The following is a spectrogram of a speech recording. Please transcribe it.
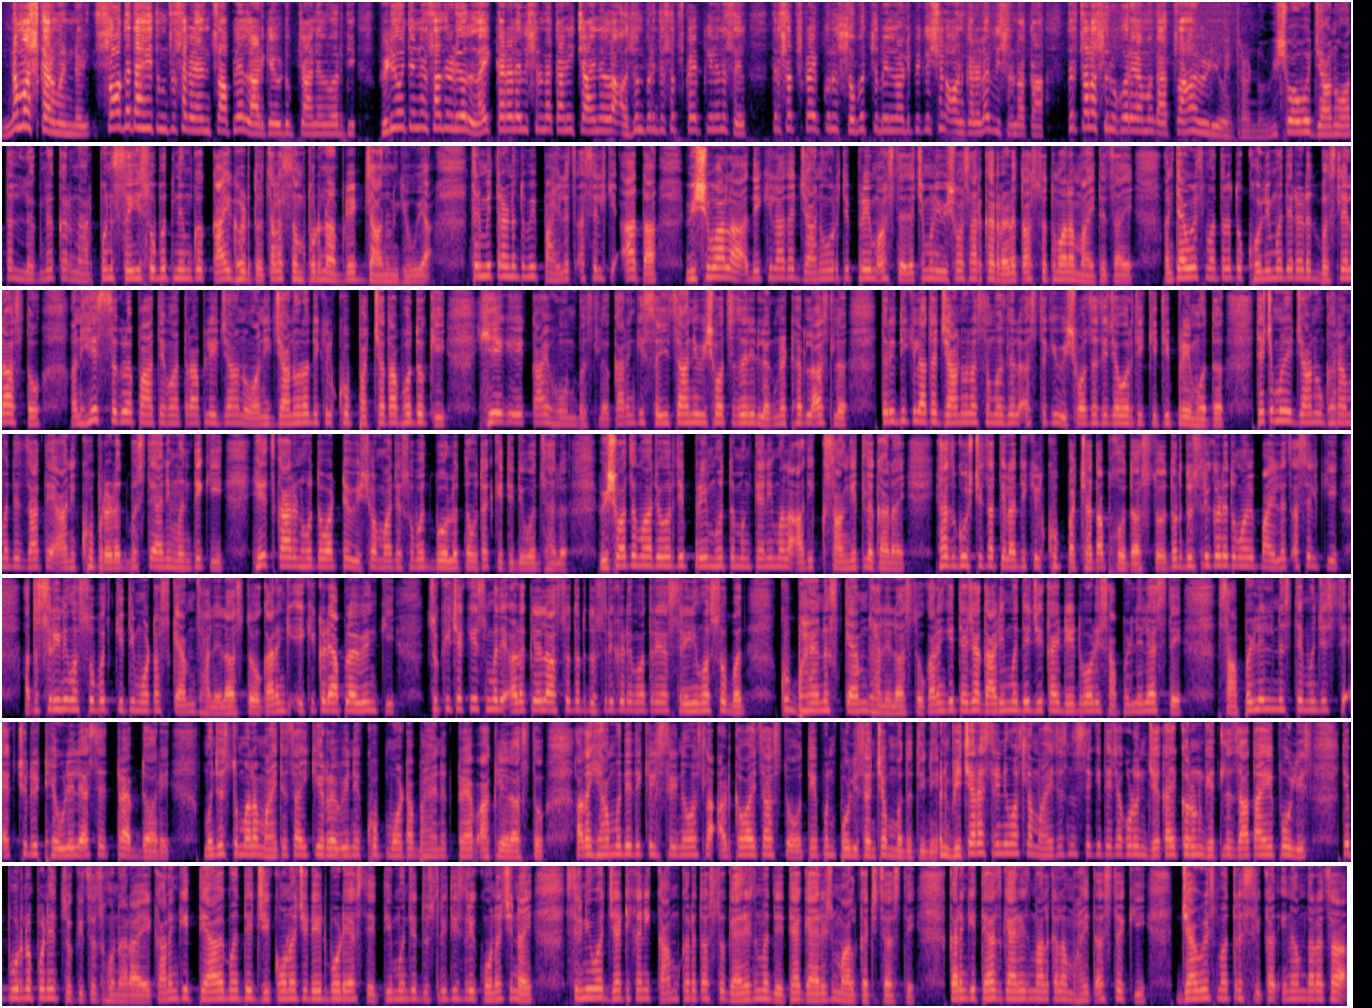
नमस्कार मंडळी स्वागत आहे तुमचं सगळ्यांचं आपल्या लाडक्या युट्यूब चॅनलवरती व्हिडिओ ते नसाल तर व्हिडिओ लाईक करायला विसरू नका आणि चॅनलला अजूनपर्यंत सबस्क्राईब केलं नसेल तर सबस्क्राईब करून सोबतचं बेल नोटिफिकेशन ऑन करायला विसरू नका. तर चला सुरू करूया मग आजचा हा व्हिडिओ. मित्रांनो विश्वा व जानू आता लग्न करणार पण सईसोबत नेमकं काय घडतं? चला संपूर्ण अपडेट जाणून घेऊया. तर मित्रांनो तुम्ही पाहिलंच असेल की आता विश्वाला देखील आता जानूवरती प्रेम असतं त्याच्यामुळे विश्वासारखा रडत असतो तुम्हाला माहीतच आहे. आणि त्यावेळेस मात्र तो खोलीमध्ये रडत बसलेला असतो. आणि हेच सगळं पाहते मात्र आपली जानू आणि जानूला देखील खूप पश्चाताप होतो की हे एक काय होऊन बसलं? कारण की सईचं आणि विश्वाचं जरी लग्न ठरलं असलं तरी देखील आता जानूला समजलेलं असतं की विश्वाचं तिच्यावरती किती प्रेम होतं. त्याच्यामुळे जानू घरामध्ये जाते आणि खूप रडत बसते आणि म्हणते की हेच कारण होतं वाटतं विश्वा माझ्यासोबत बोलत नव्हता किती दिवस झालं? विश्वाचं माझ्यावरती प्रेम होतं मग त्याने मला आधी सांगितलं का नाही? ह्याच गोष्टीचा तिला देखील खूप पश्चाताप होत असतो. तर दुसरीकडे तुम्हाला पाहिलंच असेल की आता श्रीनिवाससोबत किती मोठा स्कॅम झालेला असतो. कारण की एकीकडे आपला व्यंकी चुकीच्या केसमध्ये अडकलेला असतो तर तर दुसरीकडे मात्र या श्रीनिवाससोबत खूप भयानक स्कॅम झालेला असतो. कारण की त्याच्या गाडीमध्ये जी काही डेड बॉडी सापडलेली असते सापडलेली नसते म्हणजेच ते ॲक्च्युली ठेवलेले असते ट्रॅपद्वारे म्हणजेच तुम्हाला माहितीच आहे की रवीने खूप मोठा भयानक ट्रॅप आखलेला असतो. आता ह्यामध्ये देखील श्रीनिवासला अडकवायचा असतो ते पण पोलिसांच्या मदतीने. पण बिचारा श्रीनिवासला माहीतच नसते की त्याच्याकडून जे काही करून घेतलं जात आहे पोलीस ते पूर्णपणे चुकीचंच होणार आहे. कारण की त्यामध्ये जी कोणाची डेड बॉडी असते ती म्हणजे दुसरी तिसरी कोणाची नाही. श्रीनिवास ज्या ठिकाणी काम करत असतो गॅरेजमध्ये त्या गॅरेज मालकाची गरजेचं असते. कारण की त्याच गॅरेज मालकाला माहीत असतं की ज्यावेळेस मात्र श्रीकांत इनामदाराचा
